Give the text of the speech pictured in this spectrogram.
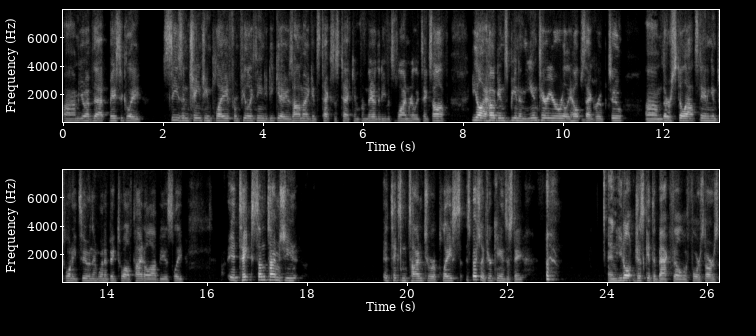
Um, you have that basically season changing play from Felix Anudike-Uzomah against Texas Tech. And from there, the defensive line really takes off. Eli Huggins being in the interior really helps that mm-hmm. group too. Um, they're still outstanding in 22 and they win a Big 12 title, obviously. It takes sometimes you, it takes some time to replace, especially if you're Kansas State. and you don't just get to backfill with four stars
